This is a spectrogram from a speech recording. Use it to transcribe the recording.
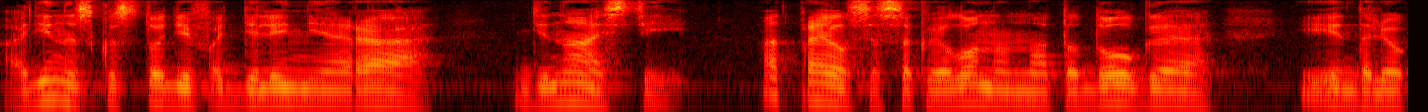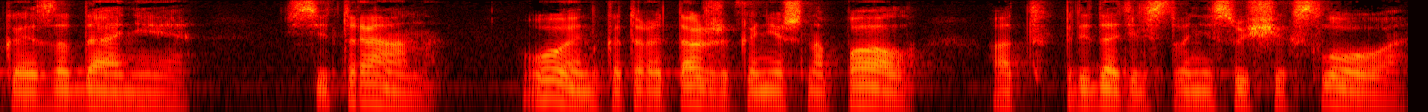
один из кустодиев отделения Ра, династий, отправился с Аквилоном на то долгое и далекое задание. Ситран, воин, который также, конечно, пал от предательства несущих слова,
